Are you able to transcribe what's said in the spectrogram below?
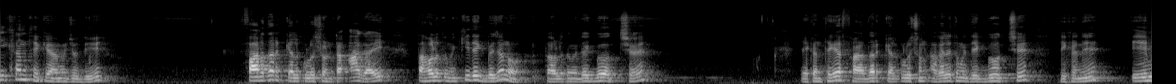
এইখান থেকে আমি যদি ফার্দার ক্যালকুলেশনটা আগাই, তাহলে তুমি কি দেখবে জানো? তাহলে তুমি দেখবে হচ্ছে, এখান থেকে ফার্দার ক্যালকুলেশন আগালে তুমি দেখবে হচ্ছে, এখানে এম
